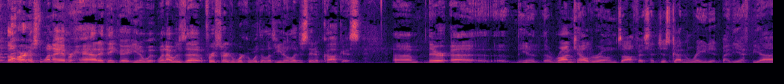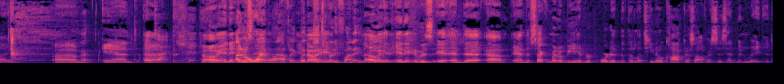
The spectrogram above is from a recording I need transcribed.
the, the hardest one I ever had, I think, uh, you know, when I was uh, first started working with the Latino Legislative Caucus, um, there, uh, you know, Ron Calderon's office had just gotten raided by the FBI. Um, and uh, no, and it I don't was- know why I'm laughing, but that's it- pretty funny. No, it, and it was, and uh, um, and the Sacramento Bee had reported that the Latino caucus offices had been raided,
